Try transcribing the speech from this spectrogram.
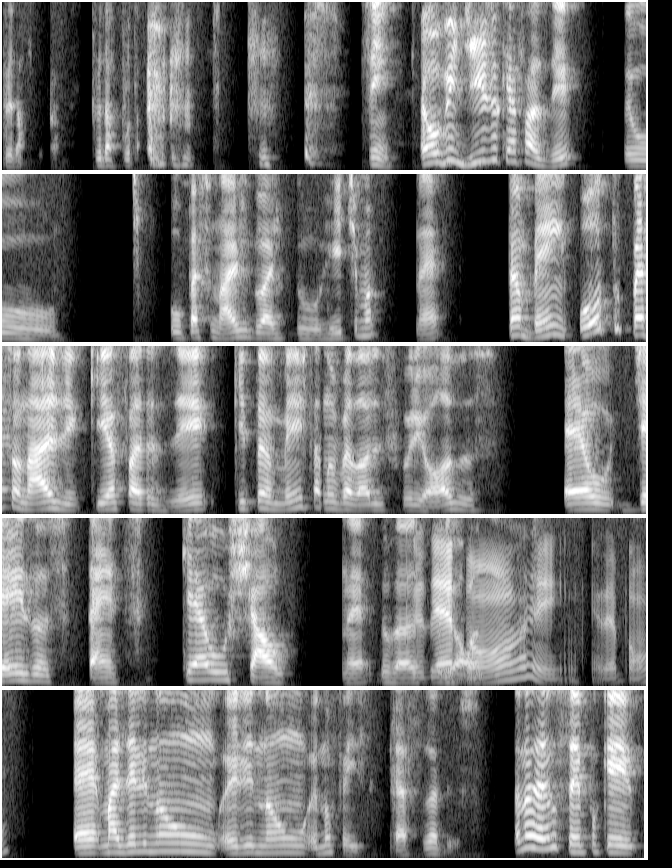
Filho da puta. Filho da puta. Sim, é o Vin Diesel que ia fazer o, o personagem do, do Hitman, né? Também, outro personagem que ia fazer, que também está no Velozes e Furiosos, é o Jason Stant, que é o Shaw, né? Do Velozes e Ele é Furiosos. bom, velho. Ele é bom. É, mas ele não, ele não, ele não fez, graças a Deus. Eu não, eu não sei, porque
